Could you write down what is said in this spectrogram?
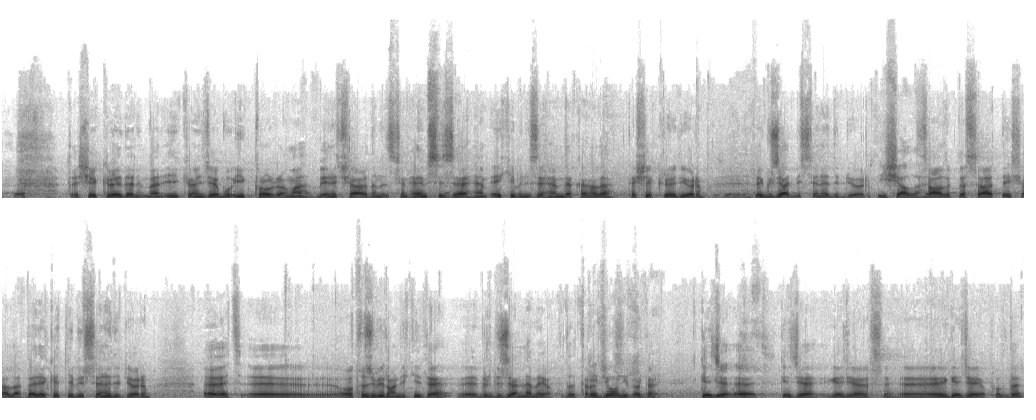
Teşekkür ederim. Ben ilk önce bu ilk programa beni çağırdığınız için hem size hem ekibinize hem de kanala teşekkür ediyorum. Ve güzel bir sene diliyorum. İnşallah. Sağlıkla, saatle inşallah bereketli bir sene diliyorum. Evet, e, 31.12'de e, bir düzenleme yapıldı. Trafik Gece 12'de. sigorta- Gece musunuz? evet, gece gece yarısı e, gece yapıldı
